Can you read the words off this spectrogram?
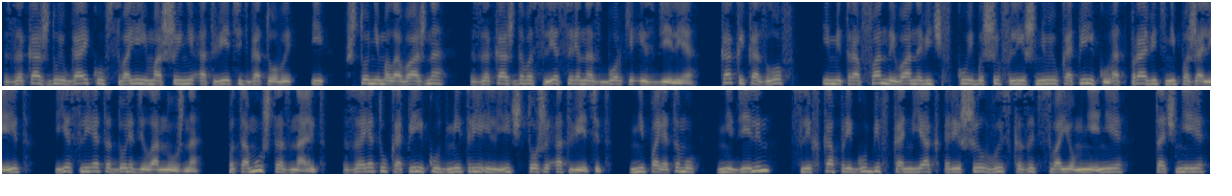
за каждую гайку в своей машине ответить готовы, и, что немаловажно, за каждого слесаря на сборке изделия. Как и Козлов, и Митрофан Иванович в Куйбышев лишнюю копейку отправить не пожалеет, если это доля дела нужно. Потому что знает, за эту копейку Дмитрий Ильич тоже ответит. Не поэтому, Неделин, слегка пригубив коньяк, решил высказать свое мнение, точнее,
